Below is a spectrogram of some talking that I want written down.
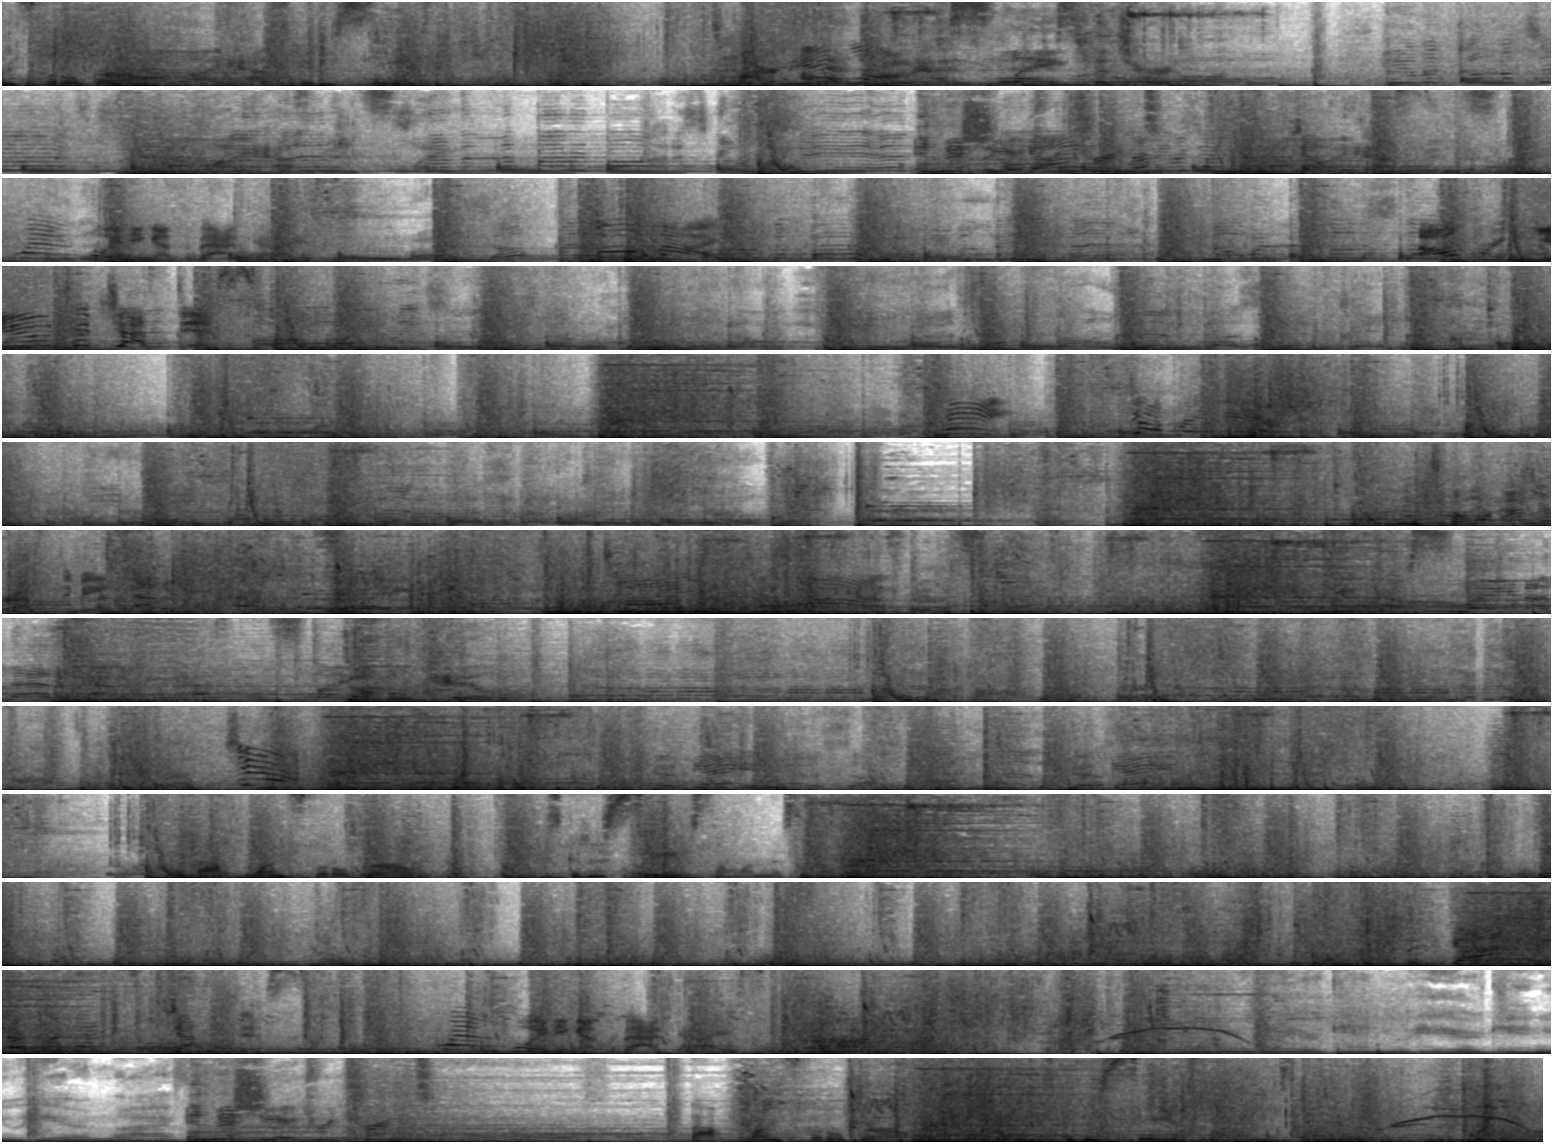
Once little girl has is gonna save someone. The Target enemy has slain the turtle. Don't underestimate an enemy. Double kill. Jack! Good game. Good game. That little girl is gonna save someone this time. Initiate retreat. That once little girl is gonna save someone this time.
